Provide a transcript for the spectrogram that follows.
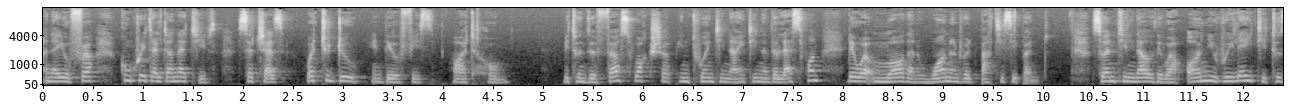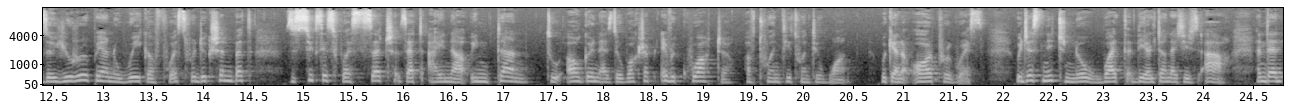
and I offer concrete alternatives, such as what to do in the office or at home. Between the first workshop in 2019 and the last one, there were more than 100 participants. So until now, they were only related to the European Week of Waste Reduction, but the success was such that I now intend to organize the workshop every quarter of 2021 we can all progress. We just need to know what the alternatives are. And then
